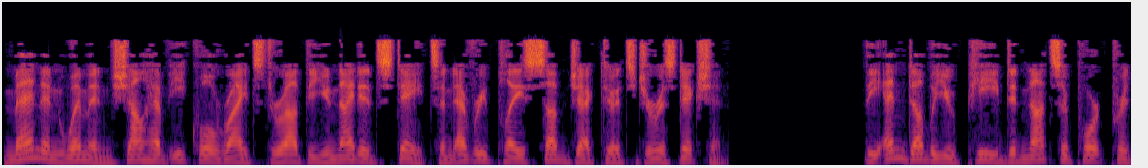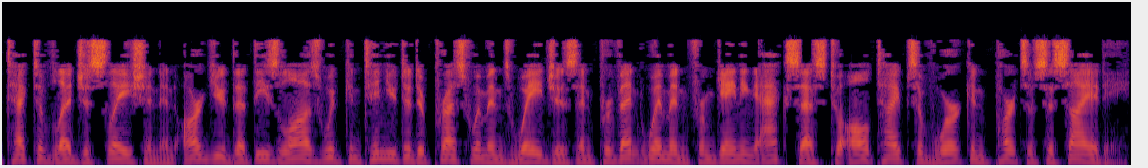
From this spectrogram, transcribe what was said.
Men and women shall have equal rights throughout the United States and every place subject to its jurisdiction. The NWP did not support protective legislation and argued that these laws would continue to depress women's wages and prevent women from gaining access to all types of work and parts of society.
